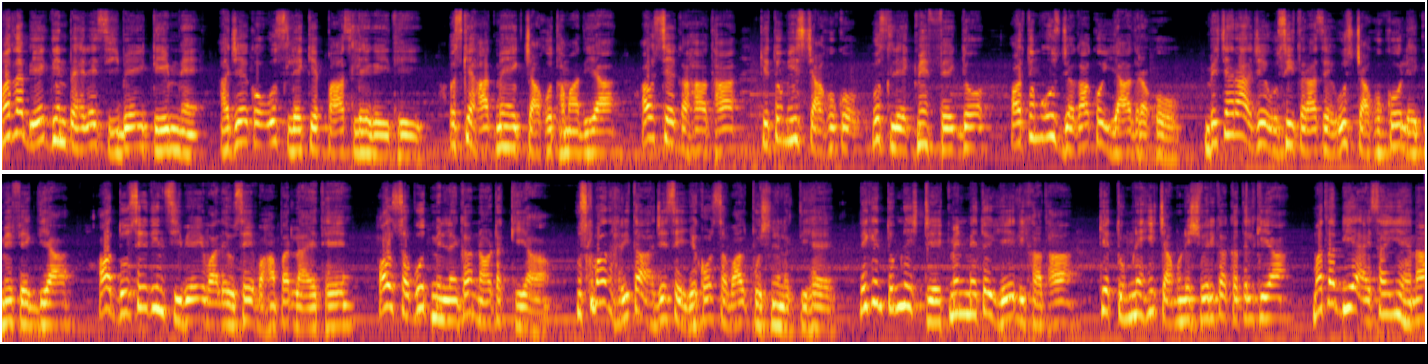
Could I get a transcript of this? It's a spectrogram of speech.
मतलब एक दिन पहले सीबीआई टीम ने अजय को उस लेक के पास ले गई थी। उसके हाथ में एक चाकू थमा दिया और उससे कहा था कि तुम इस चाकू को उस लेक में फेंक दो और तुम उस जगह को याद रखो। बेचारा अजय उसी तरह से उस चाकू को लेक में फेंक दिया। और दूसरे दिन सीबीआई वाले उसे वहाँ पर लाए थे और सबूत मिलने का नाटक किया। उसके बाद हरिता अजय से एक और सवाल पूछने लगती है, लेकिन तुमने स्टेटमेंट में तो ये लिखा था कि तुमने ही चामुंडेश्वरी का कत्ल किया? मतलब ये ऐसा ही है ना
